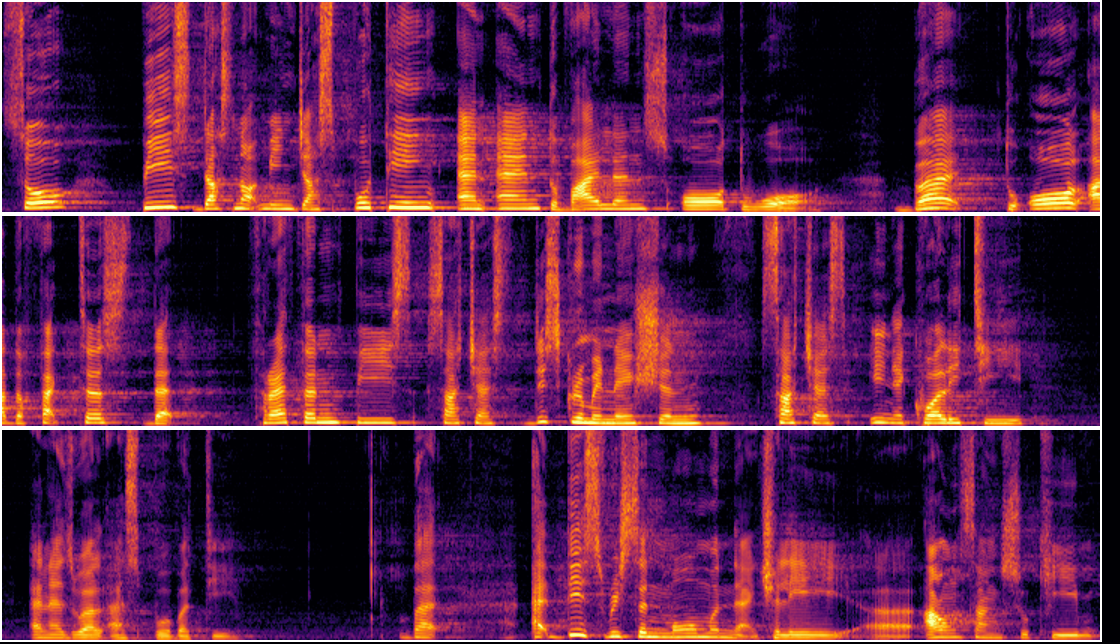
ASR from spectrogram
So Peace does not mean just putting an end to violence or to war, but to all other factors that threaten peace, such as discrimination, such as inequality, and as well as poverty. But at this recent moment, actually, uh, Aung San Suu Kyi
